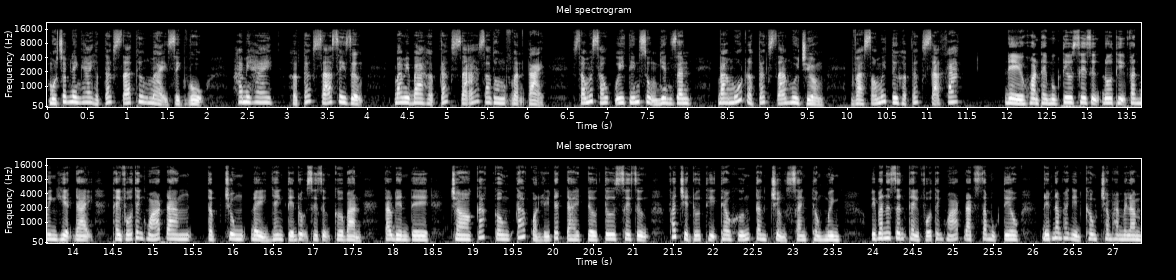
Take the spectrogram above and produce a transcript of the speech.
102 hợp tác xã thương mại dịch vụ, 22 hợp tác xã xây dựng, 33 hợp tác xã giao thông vận tải, 66 quỹ tín dụng nhân dân, 31 hợp tác xã môi trường và 64 hợp tác xã khác. Để hoàn thành mục tiêu xây dựng đô thị văn minh hiện đại, thành phố Thanh Hóa đang tập trung đẩy nhanh tiến độ xây dựng cơ bản, tạo tiền đề cho các công tác quản lý đất đai, đầu tư xây dựng, phát triển đô thị theo hướng tăng trưởng xanh thông minh. Ủy ban nhân dân thành phố Thanh Hóa đặt ra mục tiêu đến năm 2025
